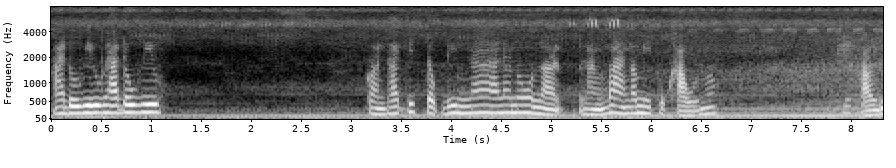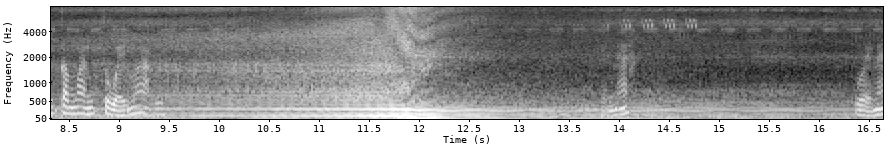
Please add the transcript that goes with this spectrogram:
พาดูวิว พาดูวิว ก่อนพระอาทิตย์ตกดินหนะแล้วนู่นน่ะ หลังบ้านก็มีภูเขาเนาะภูเขานี่กลางวันสวยมากเลยเห็นไหมสวยไหม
